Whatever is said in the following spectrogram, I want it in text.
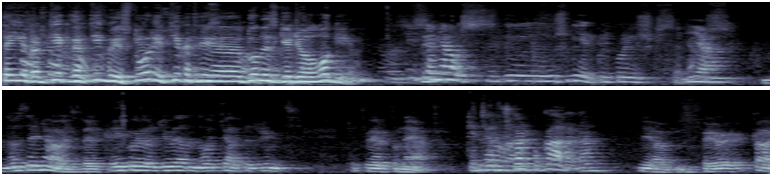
tai yra tiek vertinga istorija, tiek, kad e, duomenys genealogija. Seniausiai žvėrklių poliškis. Ja. Nu, seniausias, bet kai kurios gyvena nuo 44 metų. Ketvirtų iškart po karą, ne? Jo, prie ką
